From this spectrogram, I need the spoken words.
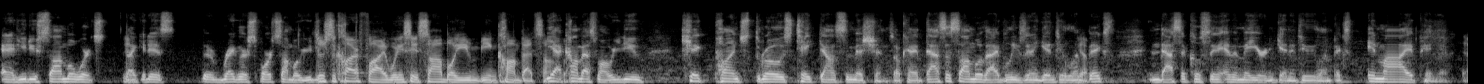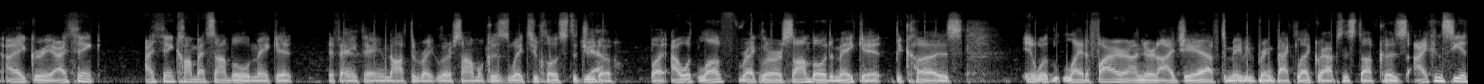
And if you do sambo, where it's like it is the regular sports sambo, you do Just to clarify, when you say sambo, you mean combat sambo. yeah combat sambo, where you do kick, punch, throws, takedown, submissions. Okay, that's a sambo that I believe is going to get into Olympics, and that's the closest thing to MMA you're going to get into Olympics, in my opinion. I agree. I think I think combat sambo will make it, if anything, not the regular sambo because it's way too close to judo. Yeah. But I would love regular sambo to make it because it would light a fire under an IJF to maybe bring back leg grabs and stuff. Because I can see a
